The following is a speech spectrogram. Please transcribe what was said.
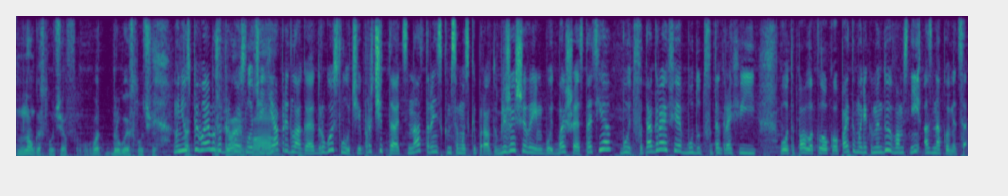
много случаев. Вот другой случай. Мы не так, успеваем уже успеваем? другой случай. А-а-а. Я предлагаю другой случай прочитать на странице «Комсомольской правды». В ближайшее время будет большая статья, будет фотография, будут фотографии вот, Павла Клокова. Поэтому рекомендую вам с ней ознакомиться.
